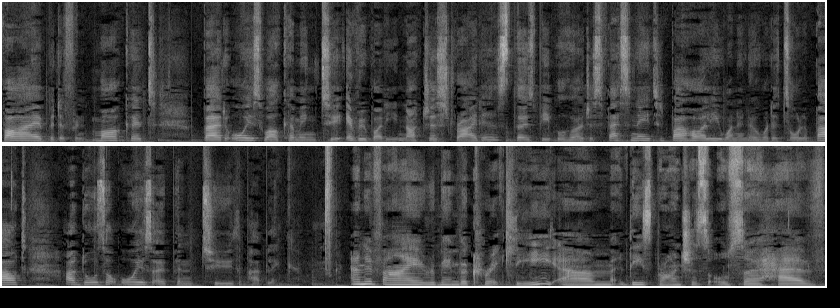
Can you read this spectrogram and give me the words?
vibe, a different market, but always welcoming to everybody, not just riders, those people who are just fascinated by Harley, want to know what it's all about. Our doors are always open to the public. And if I remember correctly, um, these branches also have,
